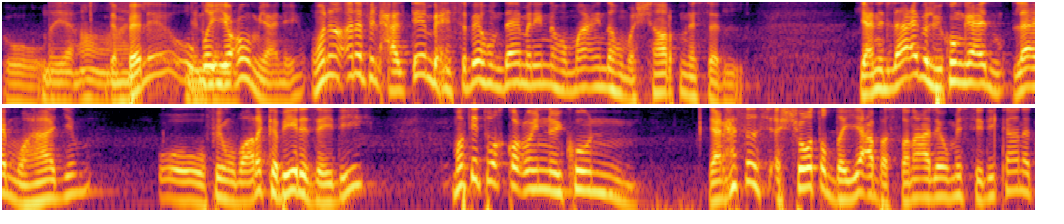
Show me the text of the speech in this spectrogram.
وديمبلي وضيعوهم يعني. وأنا أنا في الحالتين بحس بيهم دائما إنهم ما عندهم ال sharpness ال... يعني اللاعب اللي بيكون قاعد لاعب مهاجم وفي مباراة كبيرة زي دي ما بتتوقعوا إنه يكون يعني حس الشوط الضيعه بس صنع عليه ميسي دي كانت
